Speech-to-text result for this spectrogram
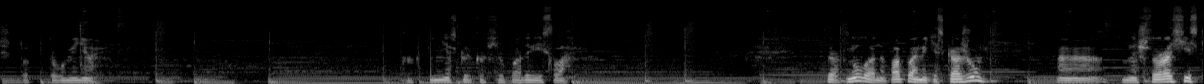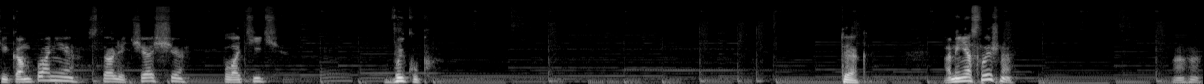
Что-то у меня как-то несколько все подвисло. Так, ну ладно, по памяти скажу. А, что российские компании стали чаще платить выкуп. Так, а меня слышно? Ага,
